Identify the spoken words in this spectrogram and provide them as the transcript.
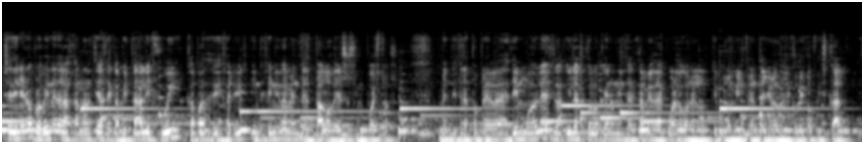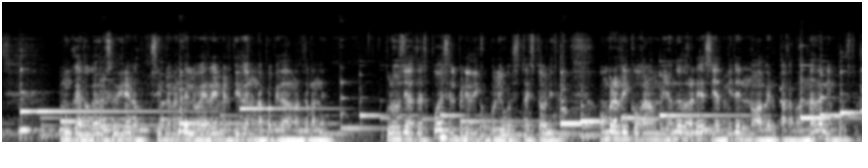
Ese dinero proviene de las ganancias de capital y fui capaz de diferir indefinidamente el pago de esos impuestos. Vendí tres propiedades de inmuebles y las coloqué en un intercambio de acuerdo con el artículo 1031 del Código Fiscal. Nunca he tocado ese dinero, simplemente lo he reinvertido en una propiedad más grande. Unos días después, el periódico publicó esta historia. Hombre rico gana un millón de dólares y admite no haber pagado nada en impuestos.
